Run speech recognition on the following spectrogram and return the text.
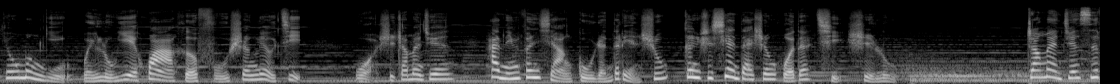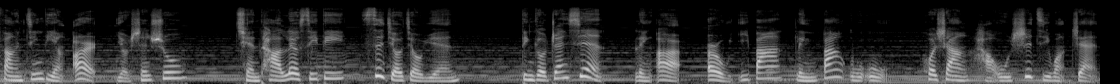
《幽梦影》《围炉夜话》和《浮生六记》。我是张曼娟，和您分享古人的脸书，更是现代生活的启示录。张曼娟私房经典二有声书，全套六 CD，四九九元，订购专线零二二五一八零八五五，或上好物市集网站。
